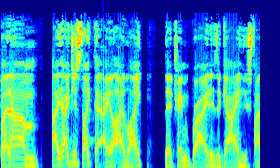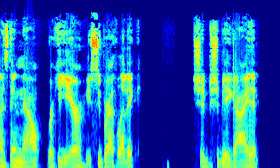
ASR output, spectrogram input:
But um, I, I just like that. I, I like that Trey McBride is a guy who's finally standing out. Rookie year, he's super athletic. Should should be a guy that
